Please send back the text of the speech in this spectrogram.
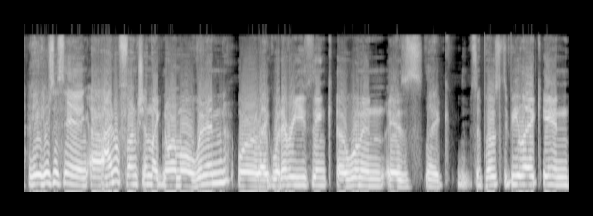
Okay, here's the thing. Uh, I don't function like normal women or like whatever you think a woman is like supposed to be like in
